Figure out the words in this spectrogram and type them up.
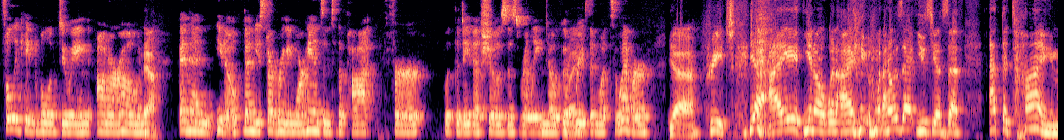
fully capable of doing on our own. Yeah. And then, you know, then you start bringing more hands into the pot for what the data shows is really no good right. reason whatsoever. Yeah, preach. Yeah, I, you know, when I when I was at UCSF at the time,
